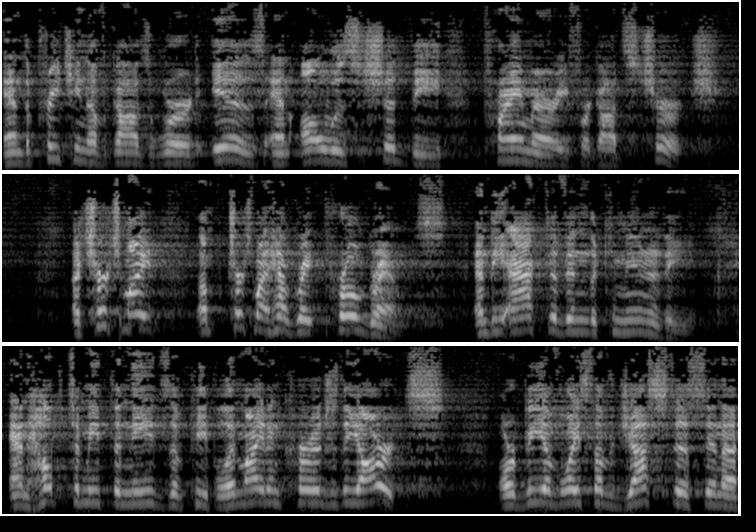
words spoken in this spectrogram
And the preaching of God's word is and always should be primary for God's church. A church might, a church might have great programs and be active in the community and help to meet the needs of people. It might encourage the arts or be a voice of justice in a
